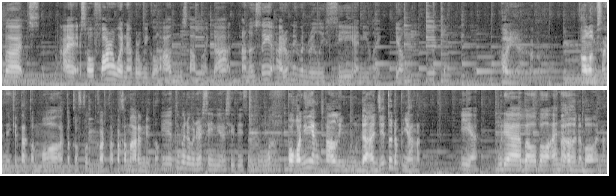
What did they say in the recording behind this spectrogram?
But I so far whenever we go out and stuff like that, honestly I don't even really see any like young people. Oh iya. heeh. Kalau misalnya kita ke mall atau ke food court apa kemarin itu, Iya itu bener-bener senior citizen semua. pokoknya yang paling muda aja itu udah punya anak. Iya, udah bawa-bawa anak. Ah, udah bawa anak.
